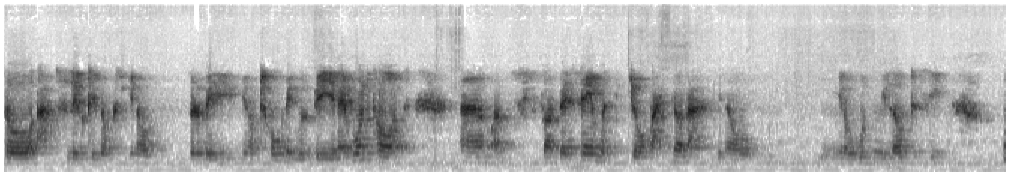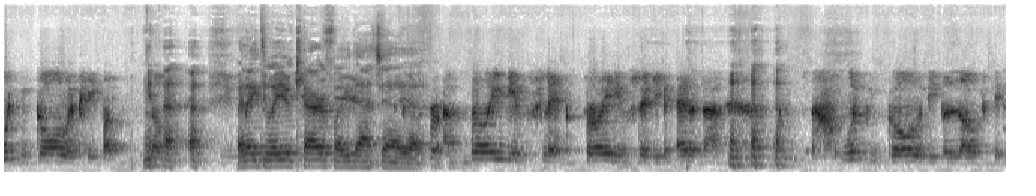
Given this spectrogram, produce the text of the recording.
So absolutely, look, you know, there'll be, you know, Tony will be, and everyone thought um, on Sunday, same with Joe McDonagh, you know, you know, wouldn't we love to see wouldn't go with people. So, I like the way you clarify that, yeah, yeah. A Freudian slip, Freudian slip, you can edit that. wouldn't go would be beloved if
